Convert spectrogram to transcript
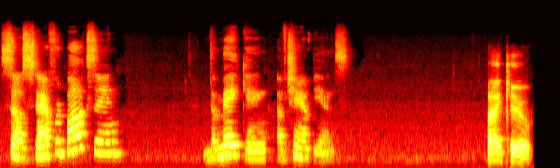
So, Stafford Boxing, the making of champions. Thank you.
